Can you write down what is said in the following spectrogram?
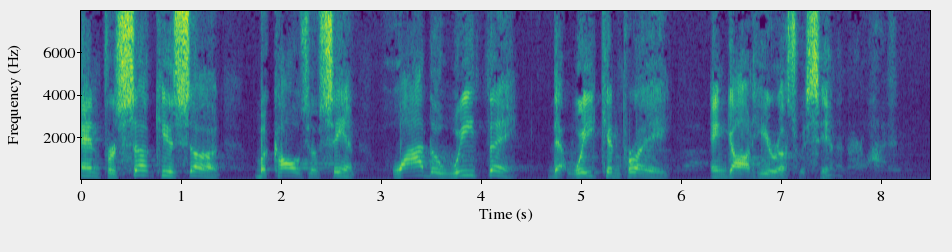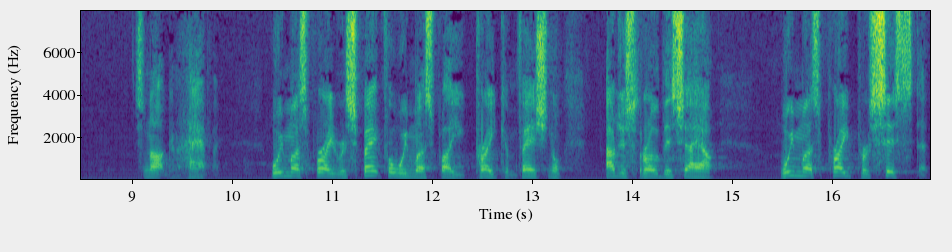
and forsook his son because of sin, why do we think that we can pray and God hear us with sin in our it's not going to happen. We must pray respectful. We must pray, pray confessional. I'll just throw this out. We must pray persistent.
